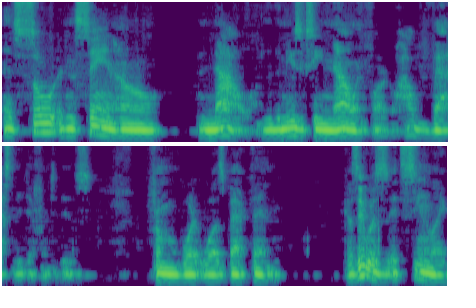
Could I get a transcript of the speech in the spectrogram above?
And it's so insane how now the, music scene now in Fargo, how vastly different it is from what it was back then. Because it was, it seemed like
